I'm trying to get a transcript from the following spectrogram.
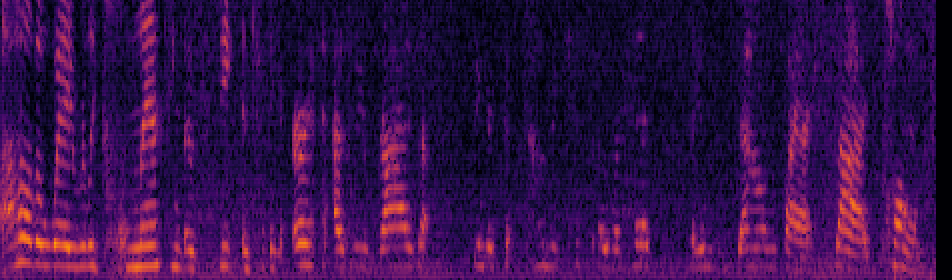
all the way, really planting those feet into the earth as we rise up. Fingertips come and kiss overhead down by our sides, palms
